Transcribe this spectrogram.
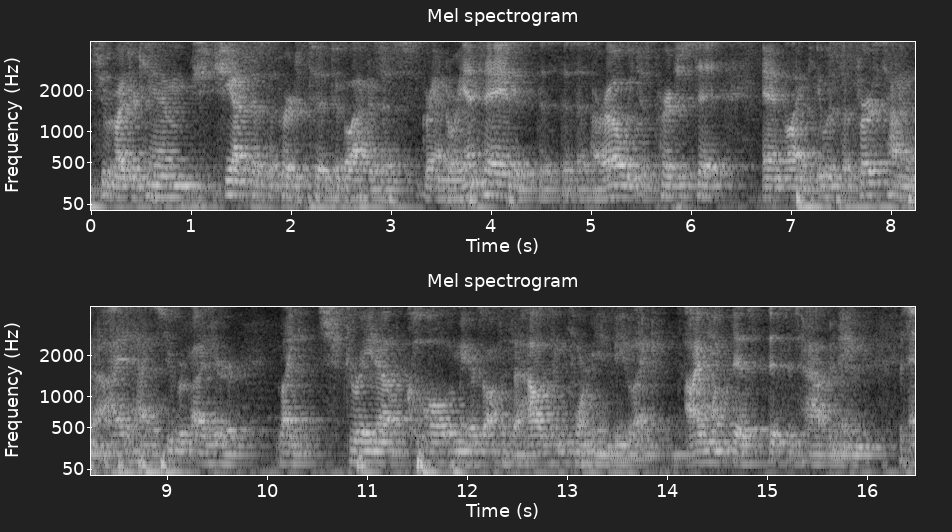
Supervisor Kim, she asked us to purchase, to, to go after this Grand Oriente, this, this, this SRO, we just purchased it. And like, it was the first time that I had had a supervisor like straight up call the mayor's office of housing for me and be like, I want this, this is happening. But see,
